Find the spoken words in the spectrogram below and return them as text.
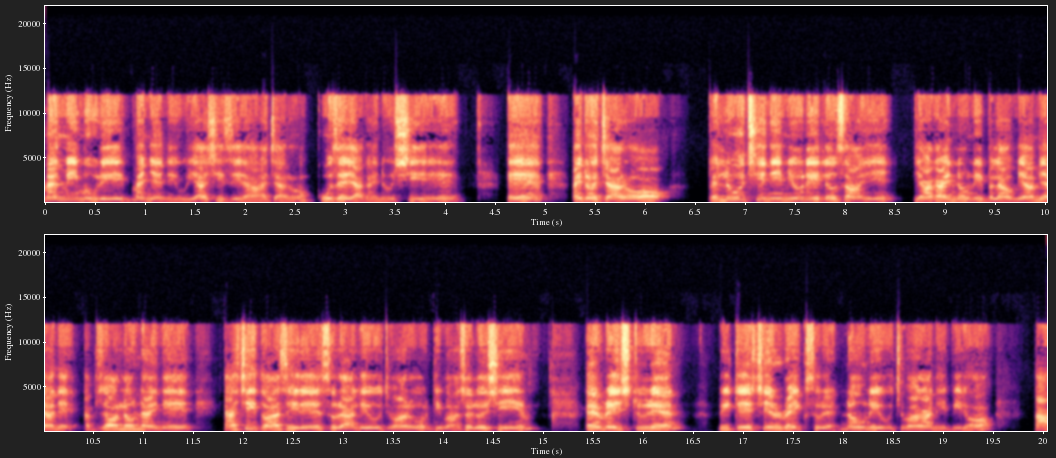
မှတ်မိမှုတွေမှတ်ဉာဏ်တွေကိုရရှိစေတာကြတော့90ရာခိုင်နှုန်းရှိတယ်။ အဲအဲ့တော့ကြတော့ဘယ်လိုအခြေအနေမျိုးတွေလှုပ်ဆောင်ရင်ရာခိုင်နှုန်းတွေဘယ်လောက်များများနဲ့ absorb လုပ်နိုင်တယ်ရရှိသွားစေတယ်ဆိုတာလေးကိုကျွန်တော်တို့ဒီမှာဆိုလို့ရှိရင် average student retention rate ဆိုတဲ့နှုန်းတွေကိုကျွန်မကနေပြီးတော့ဒါ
